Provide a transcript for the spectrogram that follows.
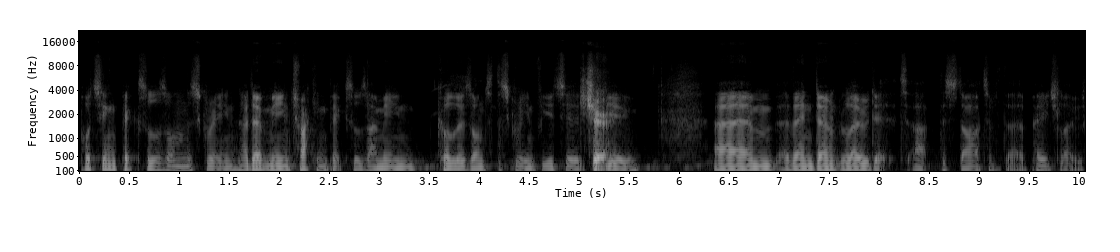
putting pixels on the screen, I don't mean tracking pixels, I mean colors onto the screen for you to, sure. view, um, then don't load it at the start of the page load.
